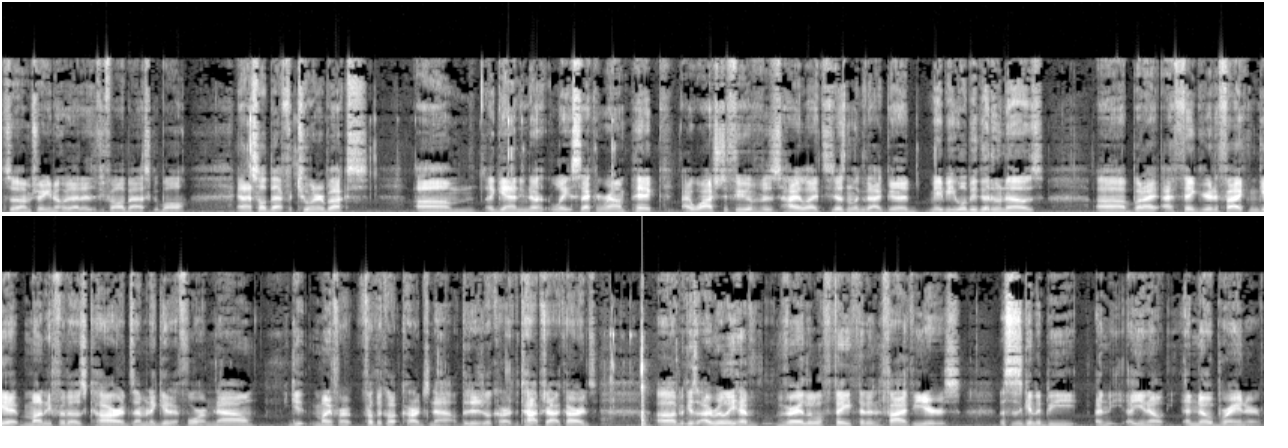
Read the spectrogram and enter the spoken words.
So I'm sure you know who that is if you follow basketball. And I sold that for 200 bucks. Um, again, you know, late second round pick. I watched a few of his highlights. He doesn't look that good. Maybe he will be good. Who knows? Uh, but I, I, figured if I can get money for those cards, I'm going to get it for him now. Get money for, for the cards now, the digital cards, the Top Shot cards, uh, because I really have very little faith that in five years this is going to be a, you know a no brainer.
